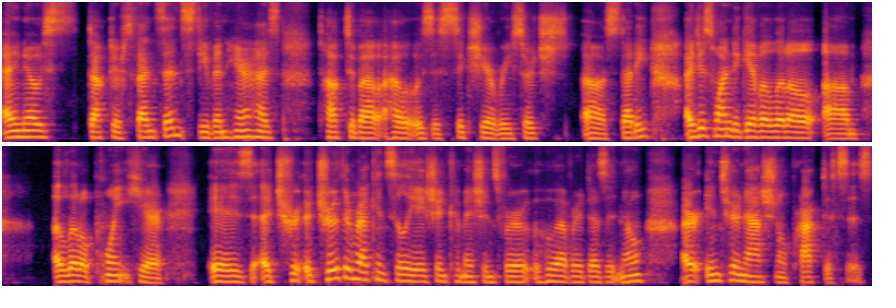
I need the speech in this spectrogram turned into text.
I know Dr. Svenson, Stephen here, has talked about how it was a six-year research uh, study. I just wanted to give a little um, a little point here is a, tr- a, truth and reconciliation commissions for whoever doesn't know are international practices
